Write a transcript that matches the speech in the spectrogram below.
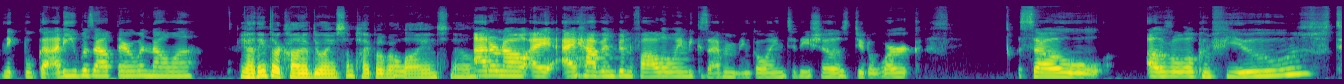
Nick Bugatti was out there with Noah. yeah, I think they're kind of doing some type of alliance now. I don't know. I I haven't been following because I haven't been going to these shows due to work. So I was a little confused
